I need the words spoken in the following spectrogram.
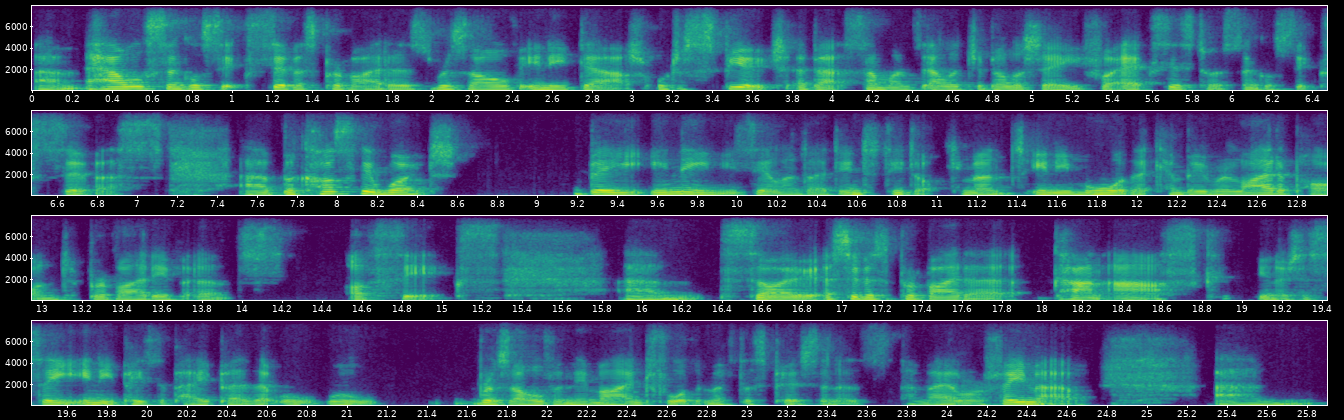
Um, how will single sex service providers resolve any doubt or dispute about someone's eligibility for access to a single sex service? Uh, because there won't be any New Zealand identity document anymore that can be relied upon to provide evidence of sex. Um, so a service provider can't ask, you know, to see any piece of paper that will, will resolve in their mind for them if this person is a male or a female. Um,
